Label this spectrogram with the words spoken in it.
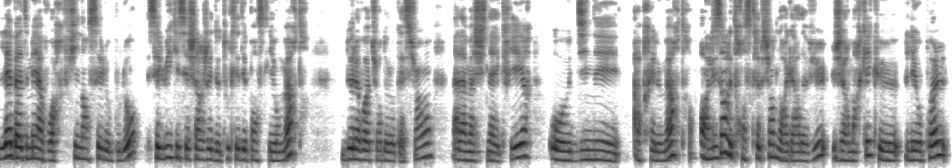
Leb admet avoir financé le boulot. C'est lui qui s'est chargé de toutes les dépenses liées au meurtre, de la voiture de location, à la machine à écrire, au dîner après le meurtre. En lisant les transcriptions de leur garde à vue, j'ai remarqué que Léopold,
